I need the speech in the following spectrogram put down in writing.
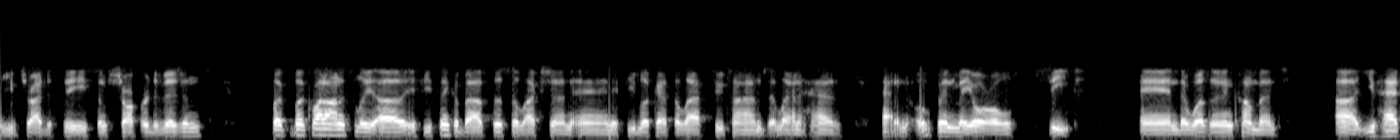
you've tried to see some sharper divisions. But but quite honestly, uh, if you think about this election, and if you look at the last two times Atlanta has had an open mayoral seat, and there wasn't an incumbent, uh, you had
